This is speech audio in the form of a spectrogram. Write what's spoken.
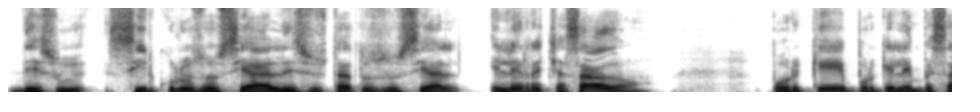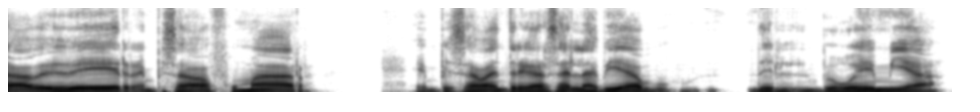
de su círculo social, de su estatus social, él es rechazado. ¿Por qué? Porque él empezaba a beber, empezaba a fumar, empezaba a entregarse a la vida del bohemia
